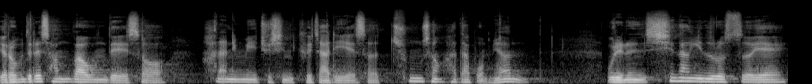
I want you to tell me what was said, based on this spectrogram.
여러분들의 삶 가운데에서 하나님이 주신 그 자리에서 충성하다 보면 우리는 신앙인으로서의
